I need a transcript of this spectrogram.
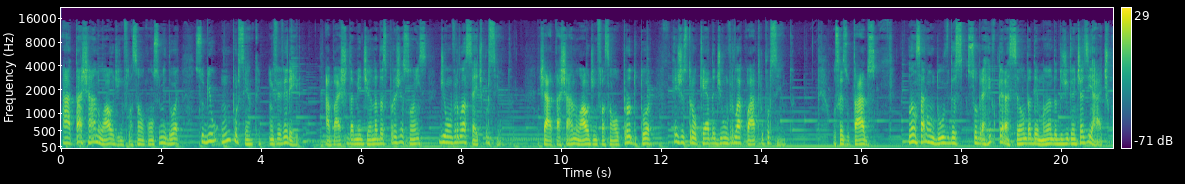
a taxa anual de inflação ao consumidor subiu 1% em fevereiro, abaixo da mediana das projeções de 1,7%. Já a taxa anual de inflação ao produtor registrou queda de 1,4%. Os resultados lançaram dúvidas sobre a recuperação da demanda do gigante asiático,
